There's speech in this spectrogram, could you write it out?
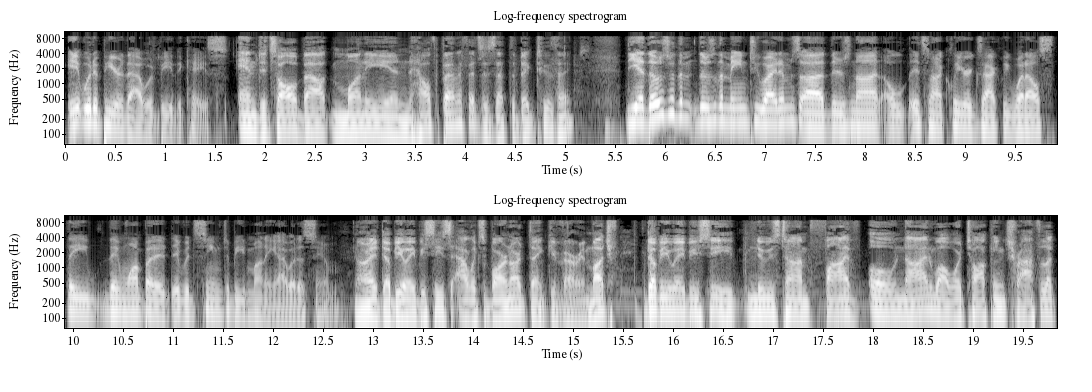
It would appear that would be the case. And it's all about money and health benefits. Is that the big two things? Yeah, those are the those are the main two items. Uh, there's not a, it's not clear exactly what else they they want, but it, it would seem to be money. I would assume. All right, WABC's Alex Barnard. Thank you very much. WABC News Time 509. While we're talking traffic,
